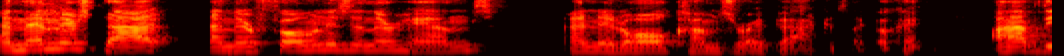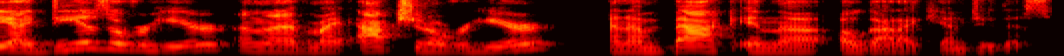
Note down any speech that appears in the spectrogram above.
And then there's that, and their phone is in their hands, and it all comes right back. It's like, okay, I have the ideas over here, and then I have my action over here, and I'm back in the, oh God, I can't do this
